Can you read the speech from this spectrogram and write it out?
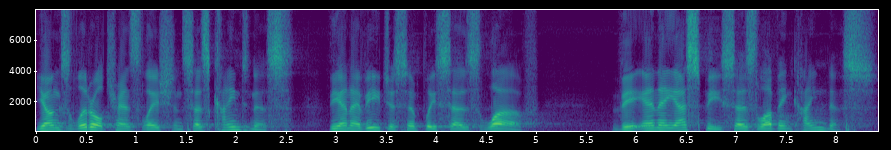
Young's literal translation says kindness. The NIV just simply says love. The NASB says loving kindness.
